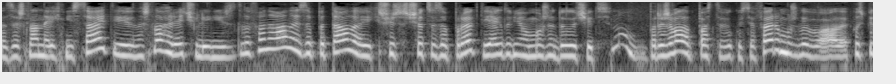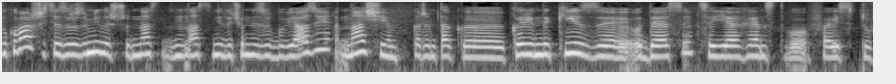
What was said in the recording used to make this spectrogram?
е, зайшла на їхній сайт і знайшла гарячу лінію. Зателефонувала і запитала, що, що це за проект і як до нього можна долучитися. Ну переживала попасти в якусь аферу, можливо, але поспілкувавшися, зрозуміли, що нас нас ні до чого не зобов'язує. Наші, скажімо так, е, керівники з Одеси, це є агентство Face to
